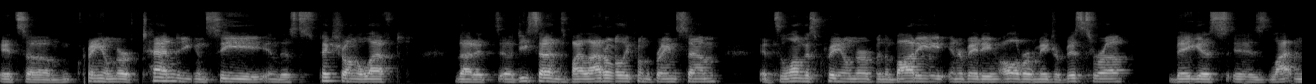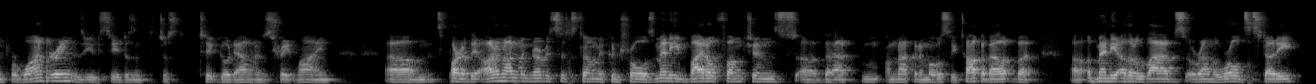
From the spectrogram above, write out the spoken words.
it's um, cranial nerve 10. You can see in this picture on the left that it uh, descends bilaterally from the brainstem. It's the longest cranial nerve in the body, innervating all of our major viscera. Vagus is Latin for wandering. As you see, it doesn't just go down in a straight line. Um, it's part of the autonomic nervous system. It controls many vital functions uh, that I'm not going to mostly talk about, but uh, many other labs around the world study.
